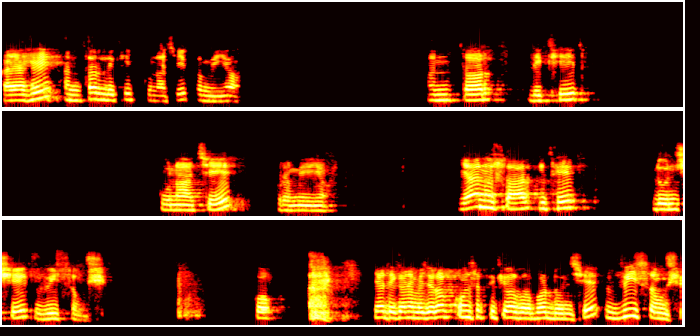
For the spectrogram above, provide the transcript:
काय आहे? अंतर्लिखित कोणाचे प्रमेय. अंतर्लिखित कुणाचे प्रमेय? यानुसार इथे दोनशे वीस अंश. या ठिकाणी मेजर ऑफ़ कॉन्सेप्ट पिक्युअर बरोबर? दोनशे वीस अंश.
